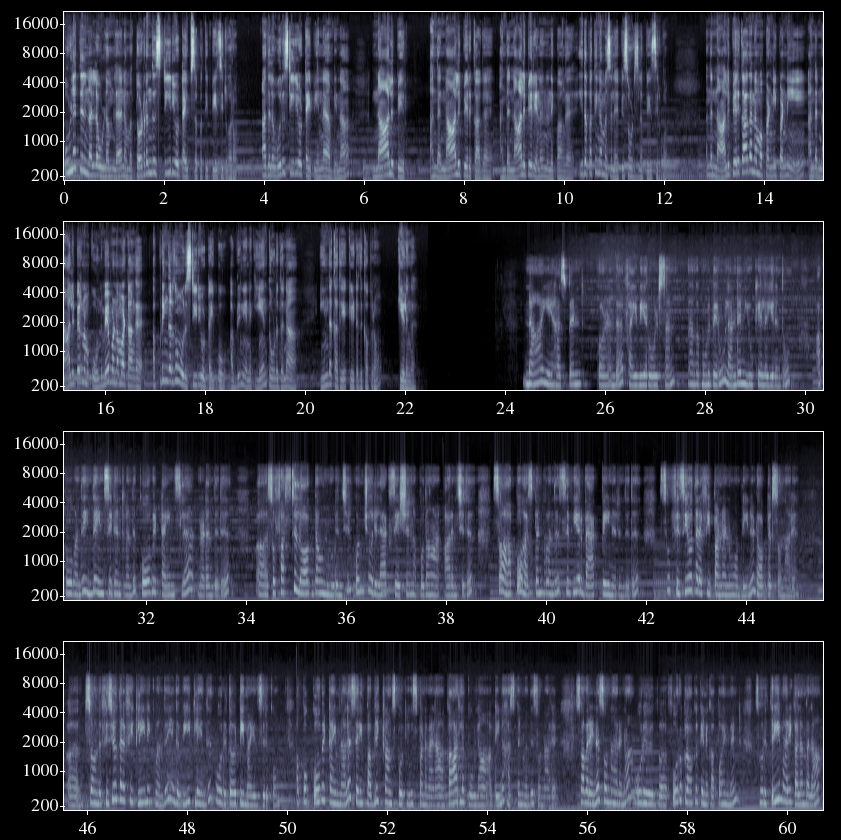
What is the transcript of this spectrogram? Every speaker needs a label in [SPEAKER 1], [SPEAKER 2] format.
[SPEAKER 1] உள்ளத்தில் நல்ல உள்ளம்ல நம்ம தொடர்ந்து ஸ்டீரியோ டைப்ஸை பத்தி பேசிட்டு வரோம். அதுல ஒரு ஸ்டீரியோ டைப் என்ன அப்படின்னா நாலு பேர். அந்த நாலு பேருக்காக அந்த நாலு பேர் என்ன நினைப்பாங்க? இதை பத்தி நம்ம சில எபிசோட்ஸ்ல பேசியிருக்கோம் அந்த நாலு பேருக்காக நம்ம பண்ணி பண்ணி அந்த நாலு பேர் நமக்கு ஒண்ணுமே பண்ண மாட்டாங்க அப்படிங்கறதும் ஒரு ஸ்டீரியோ டைப்போ அப்படின்னு எனக்கு ஏன் தோணுதுன்னா இந்த கதையை கேட்டதுக்கு அப்புறம் கேளுங்க.
[SPEAKER 2] நான் என் ஹஸ்பண்ட் குழந்த ஃபைவ் இயர் ஓல்ட் சன் நாங்கள் மூணு பேரும் லண்டன் யூகேல இருந்தோம். அப்போது வந்து இந்த இன்சிடெண்ட் வந்து கோவிட் டைம்ஸில் நடந்தது. ஸோ ஃபஸ்ட்டு லாக்டவுன் முடிஞ்சு கொஞ்சம் ரிலாக்ஸேஷன் அப்போ தான் ஆரம்பிச்சிது. ஸோ அப்போது ஹஸ்பண்ட்க்கு வந்து சிவியர் பேக் பெயின் இருந்தது. ஸோ ஃபிசியோதெரபி பண்ணணும் அப்படின்னு டாக்டர் சொன்னார். Uh, ஸோ அந்த ஃபிசியோதெரபி கிளினிக் வந்து எங்கள் வீட்லேருந்து ஒரு தேர்ட்டி மைல்ஸ் இருக்கும். அப்போது கோவிட் டைம்னால சரி பப்ளிக் டிரான்ஸ்போர்ட் யூஸ் பண்ண வேணாம் காரில் போகலாம் அப்படின்னு ஹஸ்பண்ட் வந்து சொன்னார். ஸோ அவர் என்ன சொன்னாருன்னா ஒரு ஃபோர் ஓ கிளாக்குக்கு எனக்கு அப்பாயின்மெண்ட் ஸோ ஒரு த்ரீ மாதிரி கிளம்பலாம்.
